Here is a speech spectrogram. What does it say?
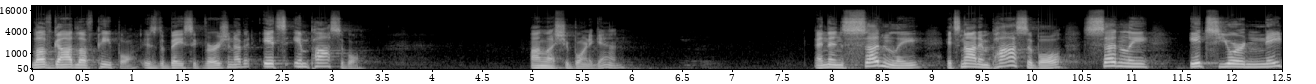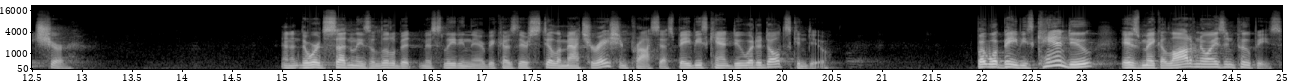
Love God, love people is the basic version of it. It's impossible unless you're born again. And then suddenly, it's not impossible. Suddenly, it's your nature. And the word suddenly is a little bit misleading there because there's still a maturation process. Babies can't do what adults can do. But what babies can do is make a lot of noise and poopies.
